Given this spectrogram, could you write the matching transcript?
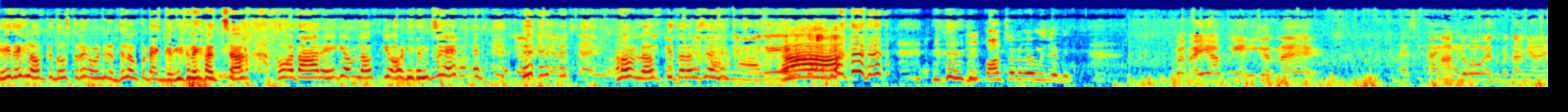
यही देख लव के दोस्तों ने कमेंट कर दिया लव को टैग करके मैंने कहा अच्छा वो बता रहे हैं कि हम लव की ऑडियंस है। हम लव की तरफ़ से हैं। हाँ। जी पाँच सौ रुपये मुझे भी। भाई आपको यही करना है। ऐसी काई आप लोगों को ऐसे पता नहीं आए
